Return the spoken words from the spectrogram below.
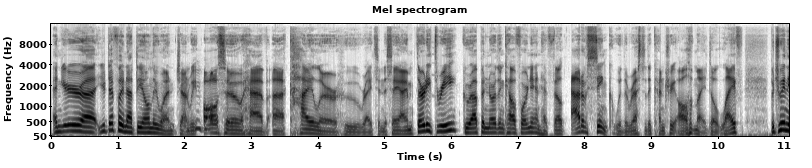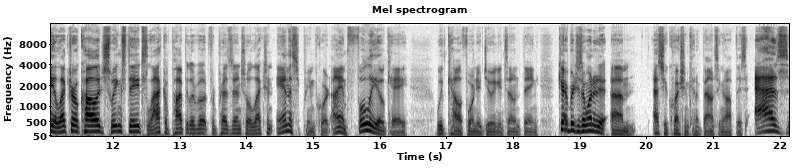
And you're uh, you're definitely not the only one, John. We also have uh, Kyler who writes in to say, "I'm 33, grew up in Northern California, and have felt out of sync with the rest of the country all of my adult life. Between the Electoral College, swing states, lack of popular vote for presidential election, and the Supreme Court, I am fully okay with California doing its own thing." Khiara Bridges, I wanted to um, ask you a question kind of bouncing off this. As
